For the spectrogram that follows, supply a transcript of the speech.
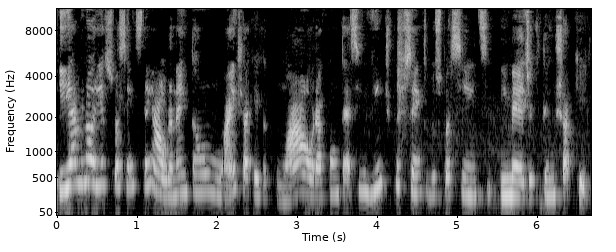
E a minoria dos pacientes tem aura, né? Então, a enxaqueca com aura acontece em 20% dos pacientes, em média, que tem enxaqueca.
